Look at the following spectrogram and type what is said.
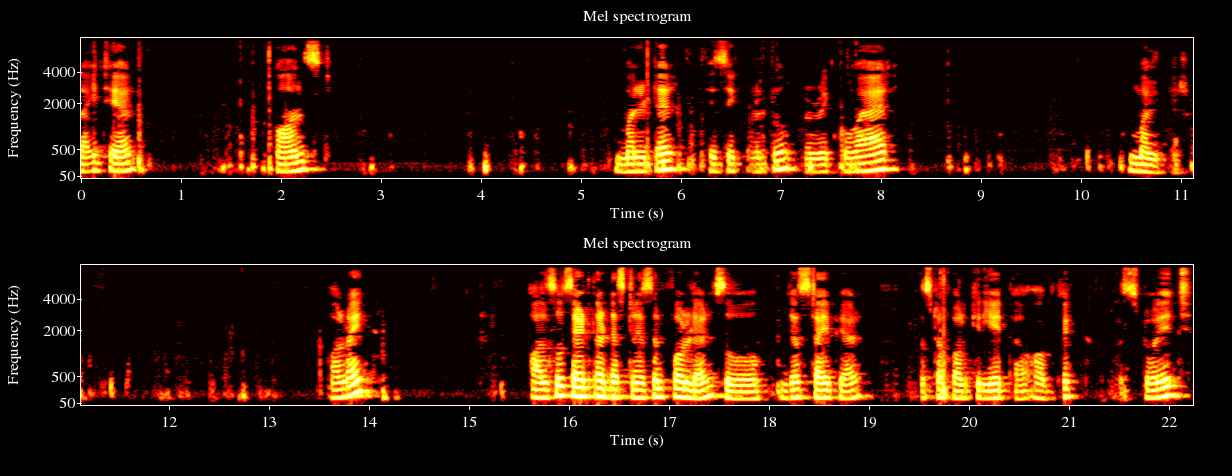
right here const multer is equal to require multer. All right also set the destination folder so just type here. First of all create the object storage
